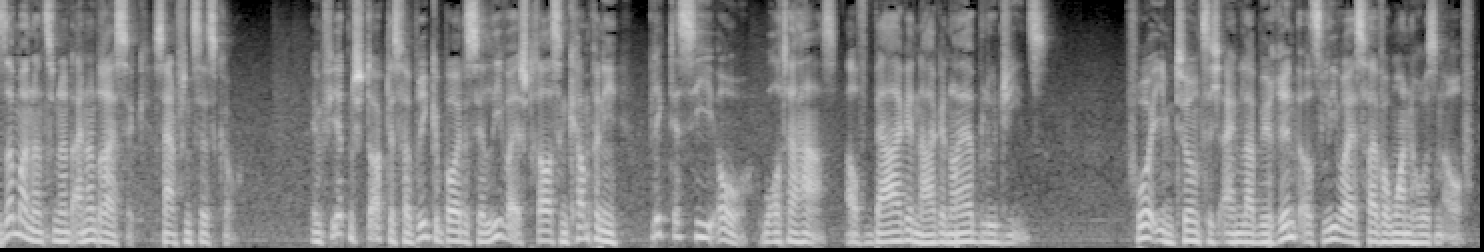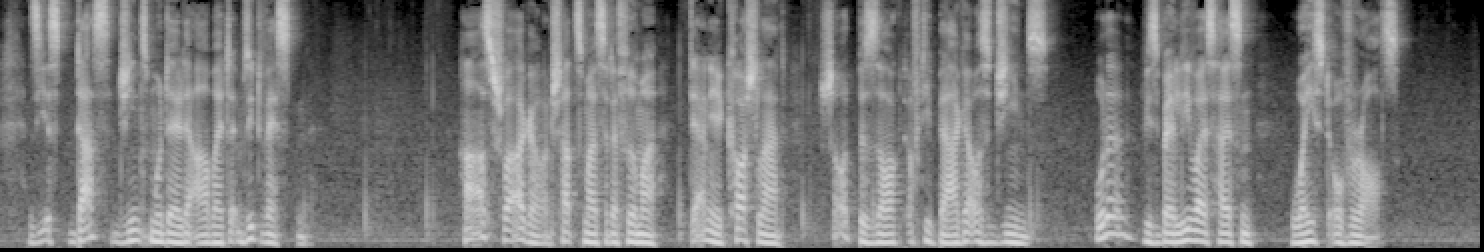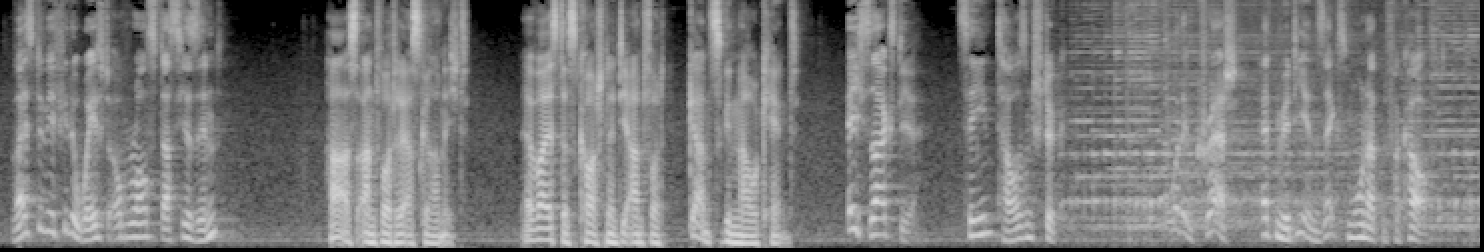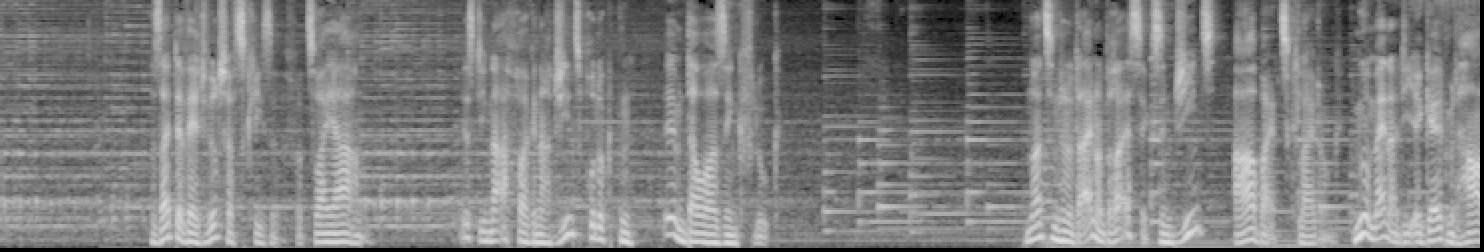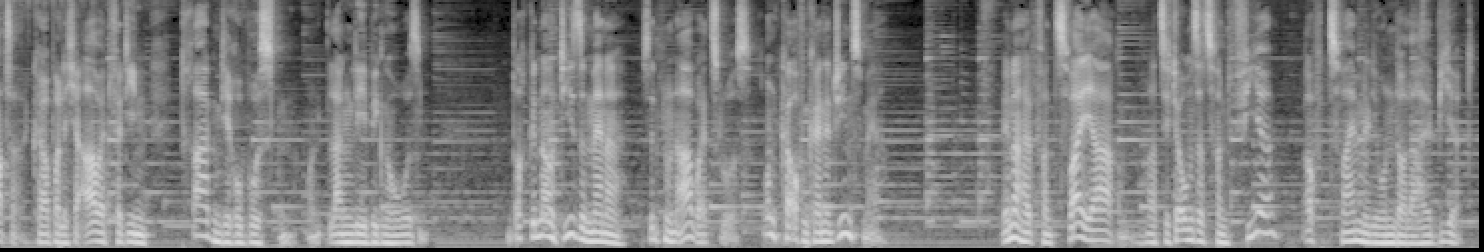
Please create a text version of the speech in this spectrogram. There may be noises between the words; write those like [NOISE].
Sommer 1931, San Francisco. Im vierten Stock des Fabrikgebäudes der Levi Strauss Company blickt der CEO, Walter Haas, auf Berge nagelneuer Blue Jeans. Vor ihm türmt sich ein Labyrinth aus Levi's 501-Hosen auf. Sie ist das Jeansmodell der Arbeiter im Südwesten. Haas Schwager und Schatzmeister der Firma, Daniel Koschland, schaut besorgt auf die Berge aus Jeans. Oder, wie sie bei Levi's heißen, Waste Overalls. Weißt du, wie viele Waste Overalls das hier sind? Haas antwortet erst gar nicht. Er weiß, dass Koschland die Antwort ganz genau kennt. Ich sag's dir. 10.000 Stück. Vor dem Crash hätten wir die in sechs Monaten verkauft. Seit der Weltwirtschaftskrise vor zwei Jahren ist die Nachfrage nach Jeansprodukten im Dauersinkflug. 1931 sind Jeans Arbeitskleidung. Nur Männer, die ihr Geld mit harter, körperlicher Arbeit verdienen, tragen die robusten und langlebigen Hosen. Doch genau diese Männer sind nun arbeitslos und kaufen keine Jeans mehr. Innerhalb von zwei Jahren hat sich der Umsatz von 4 auf 2 Millionen Dollar halbiert.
